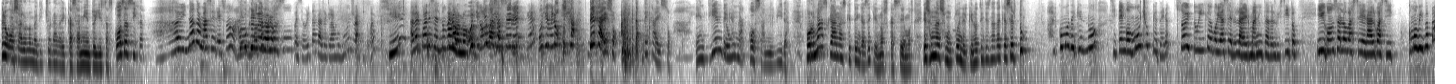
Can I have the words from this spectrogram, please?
pero Gonzalo no me ha dicho nada de casamiento y esas cosas, hija. Ay, nada más hacer eso. Ay, ¿Cómo que no nada te más? preocupes, ahorita lo arreglamos muy rápido, ¿eh? ¿Sí? A ver, ¿cuál es el número? No, no, no. Oye, ¿qué vas a hacer, eh? Óyeme, no, hija, deja eso. Anita, deja eso. Entiende una cosa, mi vida. Por más ganas que tengas de que nos casemos, es un asunto en el que no tienes nada que hacer tú. Ay, ¿cómo de que no? Si tengo mucho que ver. Soy tu hija y voy a ser la hermanita de Luisito. Y Gonzalo va a ser algo así como mi papá,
